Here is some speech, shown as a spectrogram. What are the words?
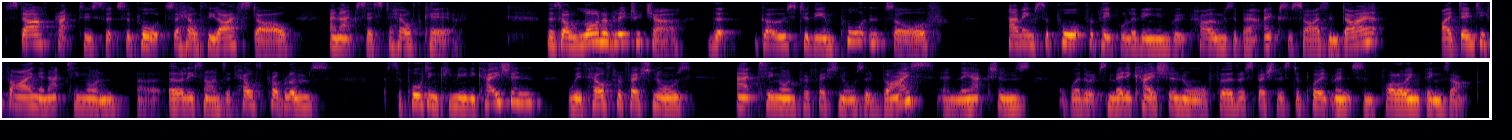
staff practice that supports a healthy lifestyle and access to healthcare. There's a lot of literature that goes to the importance of having support for people living in group homes about exercise and diet, identifying and acting on uh, early signs of health problems, supporting communication with health professionals, acting on professionals' advice and the actions, whether it's medication or further specialist appointments and following things up.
